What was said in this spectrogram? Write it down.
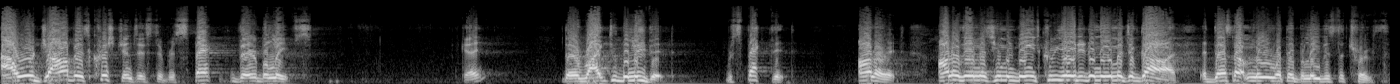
Our job as Christians is to respect their beliefs. Okay? Their right to believe it. Respect it. Honor it. Honor them as human beings created in the image of God. It does not mean what they believe is the truth.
